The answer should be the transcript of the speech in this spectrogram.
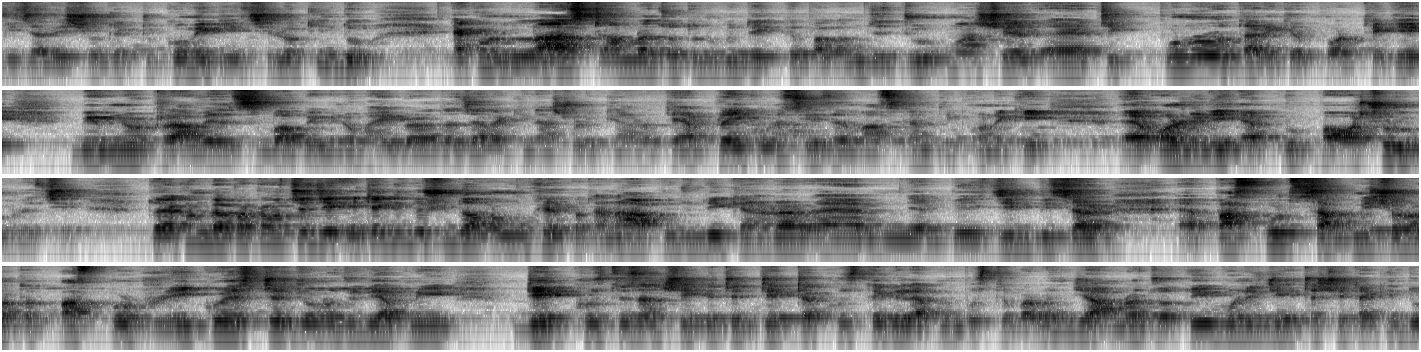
ভিসা রেশিওটা একটু কমে গিয়েছিল। কিন্তু এখন লাস্ট আমরা যতটুকু দেখতে পারলাম যে জুন মাসের ঠিক পনেরো তারিখের পর থেকে বিভিন্ন ট্রাভেলস বা বিভিন্ন ভাই ব্রাদার যারা কিনা আসলে কানাডাতে অ্যাপ্লাই করেছে এদের মাঝখান থেকে অনেকেই অলরেডি অ্যাপ্রুভ পাওয়া শুরু করেছে। তো এখন ব্যাপারটা হচ্ছে যে এটা কিন্তু শুধু আমার মুখের কথা না, আপনি যদি কানাডার বেজিক ভিসার পাসপোর্ট সাবমিশন অর্থাৎ পাসপোর্ট রিকোয়েস্টের জন্য যদি আপনি ডেট খুঁজতে চান, সেক্ষেত্রে ডেটটা খুঁজতে গেলে আপনি বুঝতে পারবেন যে আমরা যতই বলি যে এটা সেটা, কিন্তু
